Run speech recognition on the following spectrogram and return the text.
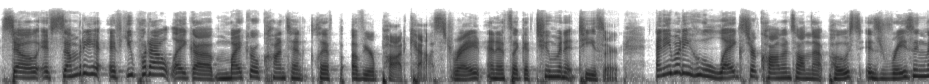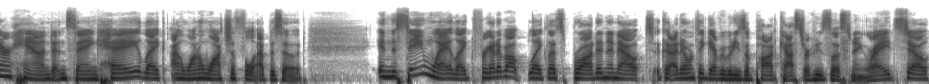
So if somebody, if you put out like a micro content clip of your podcast, right? And it's like a two minute teaser, anybody who likes or comments on that post is raising their hand and saying, Hey, like, I want to watch the full episode in the same way, like forget about like let's broaden it out. I don't think everybody's a podcaster who's listening, right? So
